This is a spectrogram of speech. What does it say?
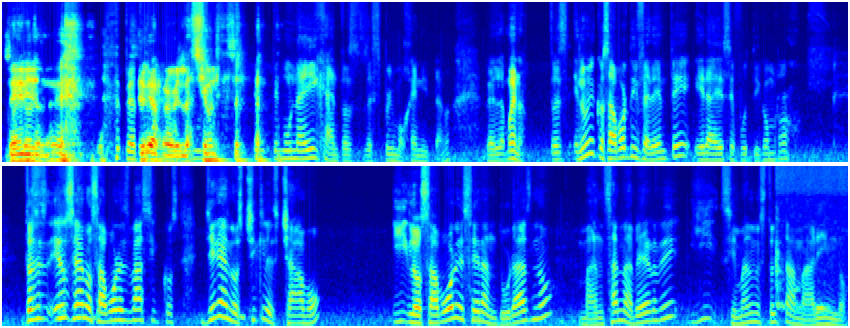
Serias, revelaciones. Tengo una hija, entonces es primogénita, ¿no? Pero, bueno, entonces el único sabor diferente era ese futicom rojo. Entonces, esos eran los sabores básicos. Llegan los chicles chavo y los sabores eran durazno, manzana verde y, si mal no estoy, tamarindo.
